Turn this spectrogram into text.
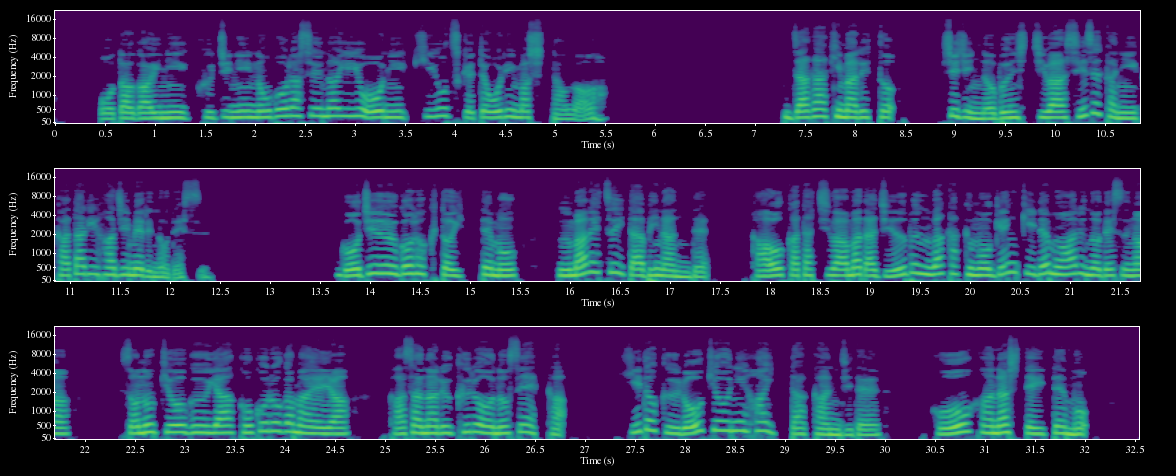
お互いに口に登らせないように気をつけておりましたが。座が決まると、主人の文七は静かに語り始めるのです。五十五六と言っても、生まれついた美男で、顔形はまだ十分若くも元気でもあるのですが、その境遇や心構えや重なる苦労のせいか、ひどく老境に入った感じで、こう話していても、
